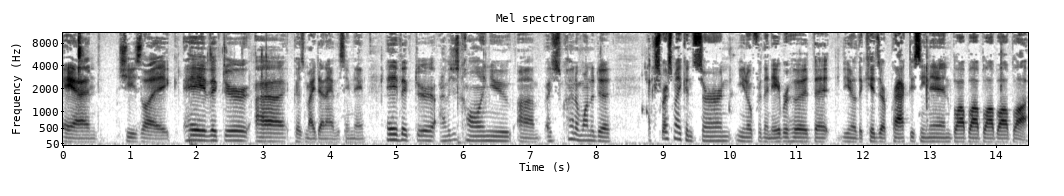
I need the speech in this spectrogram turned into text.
and she's like, "Hey, Victor," because my dad and I have the same name. Hey, Victor, I was just calling you. Um, I just kind of wanted to express my concern, you know, for the neighborhood that you know the kids are practicing in. Blah blah blah blah blah.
